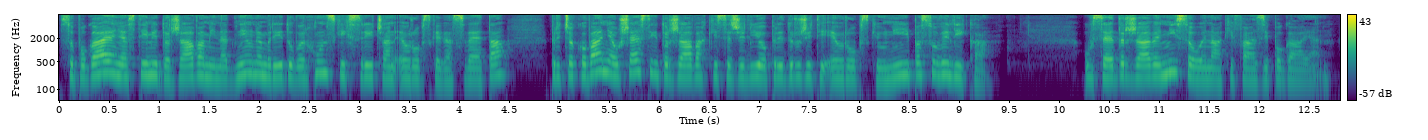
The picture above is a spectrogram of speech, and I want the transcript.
so pogajanja s temi državami na dnevnem redu vrhunskih srečanj Evropskega sveta, pričakovanja v šestih državah, ki se želijo pridružiti Evropski uniji, pa so velika. Vse države niso v enaki fazi pogajanj.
